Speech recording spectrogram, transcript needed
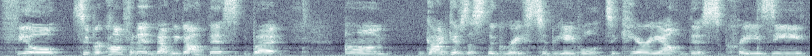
feel super confident that we got this, but um, God gives us the grace to be able to carry out this crazy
